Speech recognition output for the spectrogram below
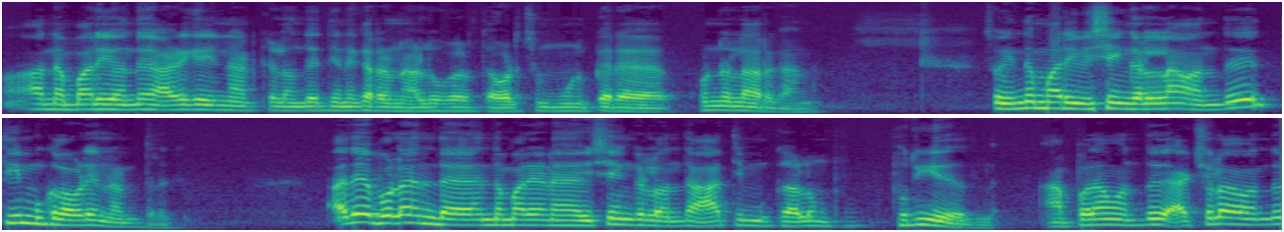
அந்த மாதிரி வந்து அழகிரி நாட்கள் வந்து தினகரன் அலுவலகத்தை உடச்சி மூணு பேரை கொண்டுலாம் இருக்காங்க. ஸோ இந்த மாதிரி விஷயங்கள்லாம் வந்து திமுகவிலே நடந்திருக்கு. அதே போல் இந்த இந்த மாதிரியான விஷயங்கள் வந்து அதிமுகவிலும் புதியது இல்லை அப்போ தான் வந்து ஆக்சுவலாக வந்து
